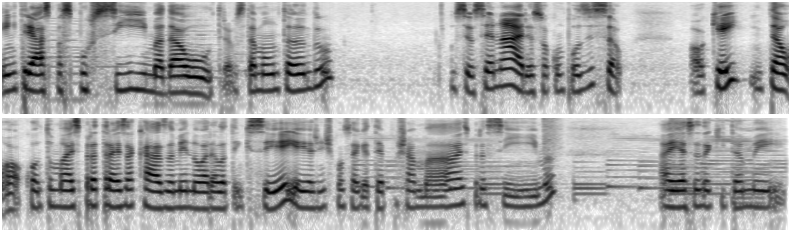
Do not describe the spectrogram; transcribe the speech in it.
entre aspas, por cima da outra. Você está montando o seu cenário, a sua composição ok? Então, ó, quanto mais para trás a casa, menor ela tem que ser. E aí a gente consegue até puxar mais para cima. Aí essa daqui também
